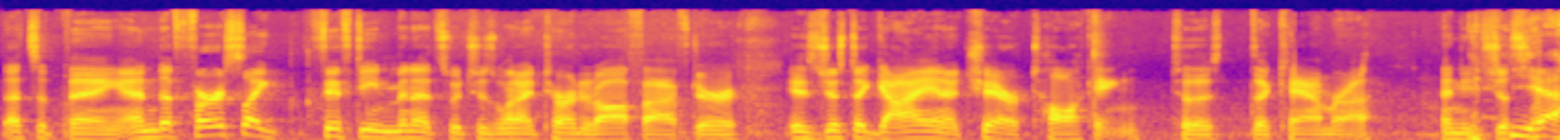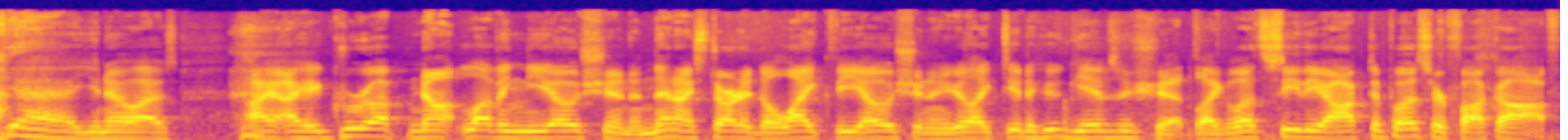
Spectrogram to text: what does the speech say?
that's a thing. And the first like 15 minutes, which is when I turned it off after, is just a guy in a chair talking to the, the camera, and he's just Yeah. like, "Yeah, you know, I was." I, I grew up not loving the ocean, and then I started to like the ocean. And you're like, dude, who gives a shit? Like, let's see the octopus or fuck off.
